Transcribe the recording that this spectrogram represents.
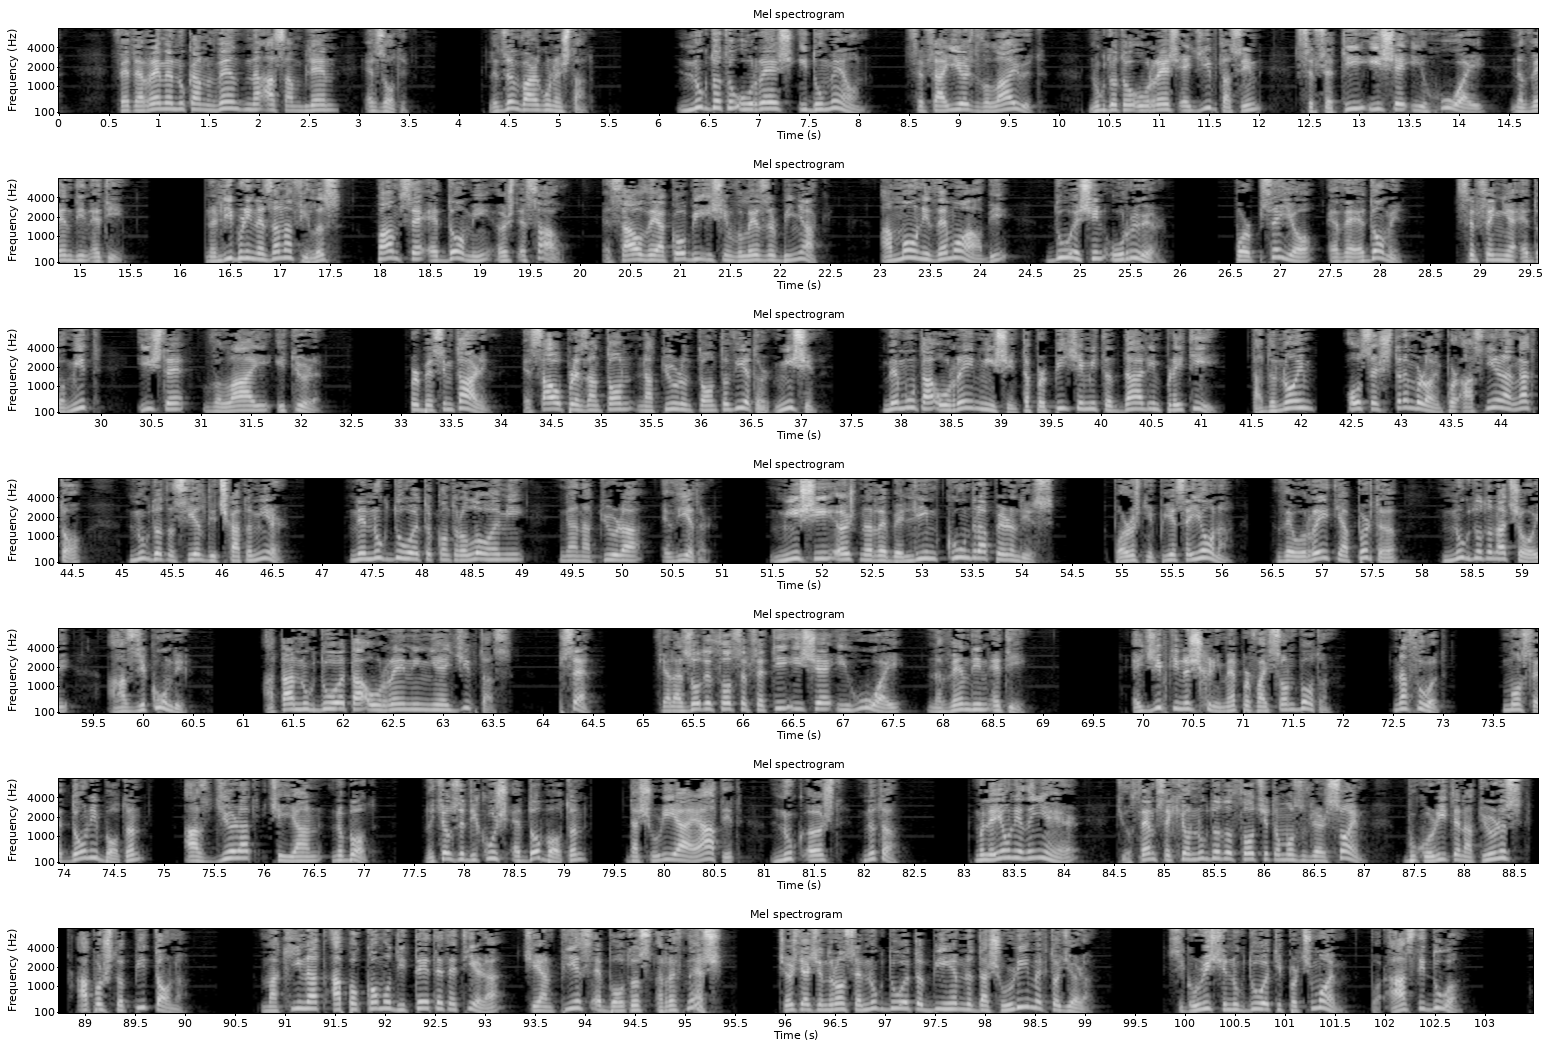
Fetë e rreme nuk kanë vend në asamblenë e Zotit. Lexojmë vargun e 7. Nuk do të urresh Idumeon, sepse ai është vëllai yt. Nuk do të urresh Egjiptasin, sepse ti ishe i huaj në vendin e tij. Në librin e Zanafillës pamë se Edomi është Esau. Esau dhe Jakobi ishin vëllezër binjakë. Amoni dhe Moabi duheshin urryer. por pse jo edhe Edomin, sepse një edomit ishte vëllai i tyre. Për besimtarin, Esau prezanton natyrën tonë të vjetër, mishin. Ne mund ta urrejmë mishin të përpiqemi të dalim prej tij, ta dënojmë ose shtrembërojmë, por asnjëra nga këto nuk do të sjellë diçka të mirë. Ne nuk duhet të kontrollohemi nga natyra e vjetër. Mishi është në rebelim kundra Perëndisë. por është një pjesë e jona dhe urrejtja për të nuk do të na çojë asgjëkundi. Ata nuk duhet ta urrenin një egjiptas. Pse? Fjala e Zotit thotë sepse ti ishe i huaj në vendin e tij. Egjipti në shkrime përfaqëson botën. Na thuhet, mos e doni botën as gjërat që janë në botë. Në qoftë se dikush e do botën, dashuria e Atit nuk është në të. Më lejoni edhe një herë t'ju them se kjo nuk do të thotë që të mos vlerësojmë bukuritë e natyrës apo shtëpitë tona, makinat apo komoditetet e tjera që janë pjesë e botës rreth nesh. Çështja qëndron se nuk duhet të biem në dashuri me këto gjëra. Sigurisht që nuk duhet t'i përçmojmë, por as t'i duam.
